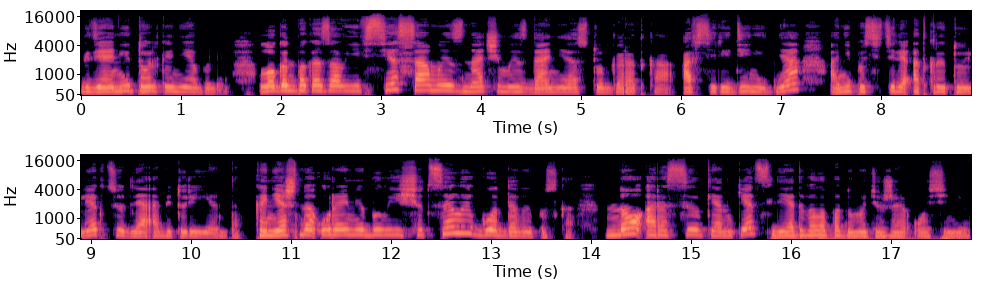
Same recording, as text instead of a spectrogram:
где они только не были. Логан показал ей все самые значимые здания студгородка, а в середине дня они посетили открытую лекцию для абитуриентов. Конечно, у Рэми был еще целый год до выпуска, но о рассылке анкет следовало подумать уже осенью.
